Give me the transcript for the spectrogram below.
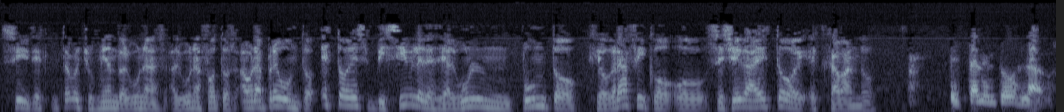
sí, estaba chusmeando algunas, algunas fotos. Ahora pregunto, ¿esto es visible desde algún punto geográfico o se llega a esto excavando? están en todos lados.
